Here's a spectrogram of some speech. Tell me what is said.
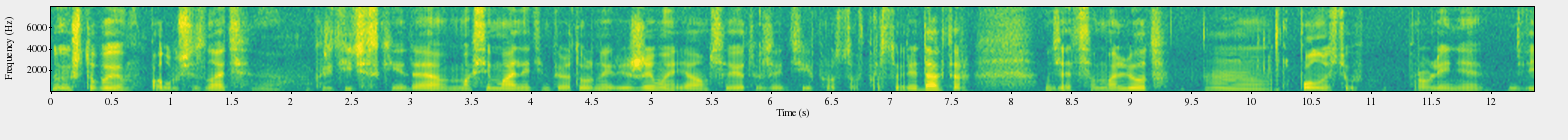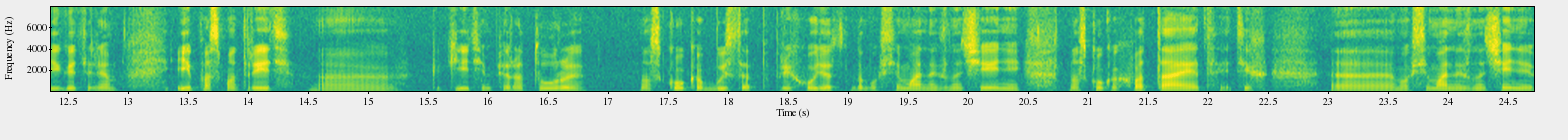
Ну и чтобы получше знать э, критические, да, максимальные температурные режимы, я вам советую зайти просто в простой редактор, взять самолет, полностью управление двигателем и посмотреть, э, какие температуры, насколько быстро приходят до максимальных значений, насколько хватает этих э, максимальных значений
